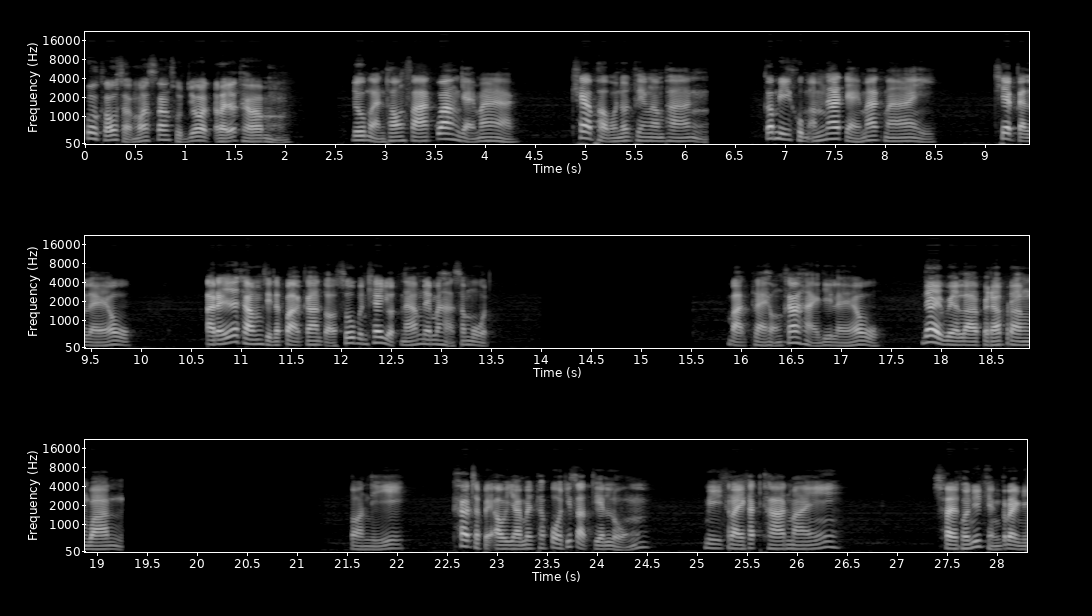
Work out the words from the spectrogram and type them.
พวกเขาสามารถสร้างสุดยอดอารยธรรม ดูเหมือนท้องฟ้ากว้างใหญ่มาก แค่เผ่ามนุษย์เพียงลำพัง ก็มีขุมอำนาจใหญ่มากมาย เทียบกันแล้วอารยธรรมศิลปะการต่อสู้เป็นแค่หยดน้ำในมหาสมุทรบาดแผลของข้าหายดีแล้ว ได้เวลาไปรับรางวัล ตอนนี้ข้าจะไปเอายาเม็ดพระโพธิสัตว์เทียนหลง มีใครคัดค้านไหม ชายคนนี้แข็งแกร่งจ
